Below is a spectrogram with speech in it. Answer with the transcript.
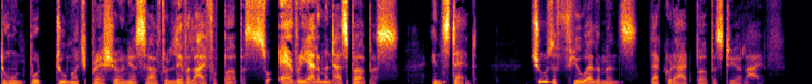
don't put too much pressure on yourself to live a life of purpose. So every element has purpose. Instead, choose a few elements that could add purpose to your life.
